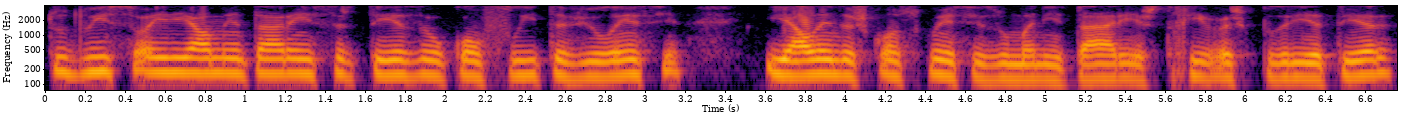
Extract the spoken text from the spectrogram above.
tudo isso só iria aumentar a incerteza, o conflito, a violência e, além das consequências humanitárias terríveis que poderia ter,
